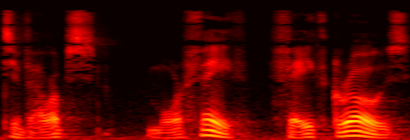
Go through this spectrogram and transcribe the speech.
develops more faith. Faith grows.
